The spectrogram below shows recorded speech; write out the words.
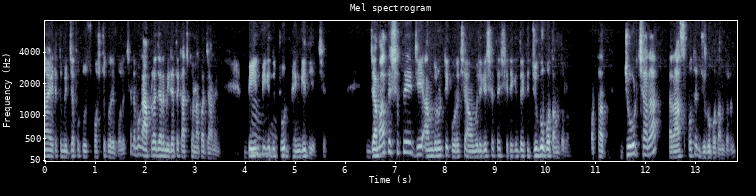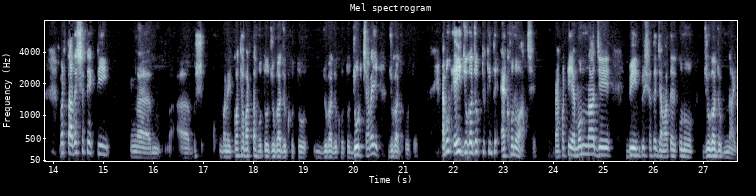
না এটা তো মির্জা ফখরুল স্পষ্ট করে বলেছেন এবং আপনারা যারা মিডিয়াতে কাজ করেন আপনারা জানেন। বিএনপি কিন্তু জোট ভেঙে দিয়েছে। জামাতের সাথে যে আন্দোলনটি করেছে আওয়ামী লীগের সাথে সেটা কিন্তু একটি যুগপৎ আন্দোলন। অর্থাৎ জোট ছাড়া রাজপথের যুগপৎ আন্দোলন। বাট তাদের সাথে একটি মানে কথাবার্তা হতো যোগাযোগ হতো যোগাযোগ হতো জোট ছাড়াই যোগাযোগ হতো। এবং এই যোগাযোগটা কিন্তু এখনও আছে। ব্যাপারটি এমন না যে বিএনপির সাথে জামাতের কোনো যোগাযোগ নাই।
